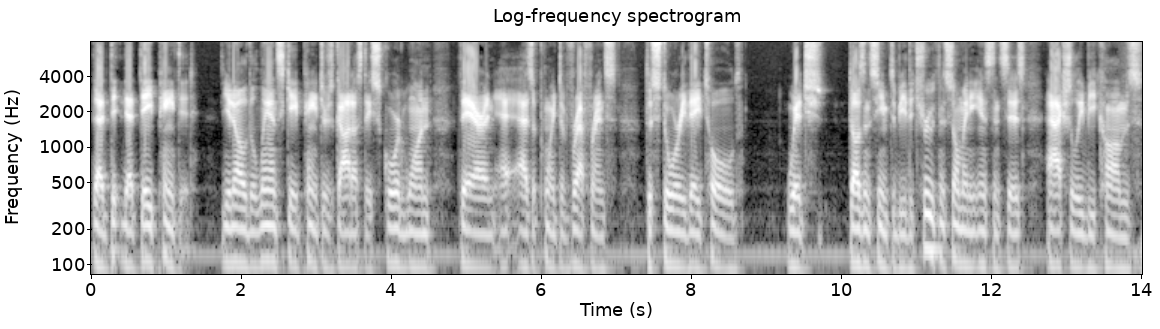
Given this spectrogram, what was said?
that th- that they painted. You know, the landscape painters got us. They scored one there, and a- as a point of reference, the story they told, which doesn't seem to be the truth in so many instances, actually becomes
